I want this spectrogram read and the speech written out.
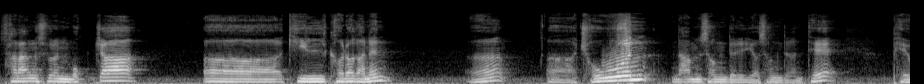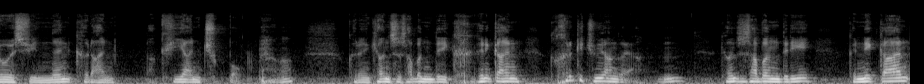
사랑스러운 목자 어, 길 걸어가는 어, 어, 좋은 남성들 여성들한테 배울 수 있는 그러한 귀한 축복 어? 그런 견수사분들이 그- 그러니까 그렇게 중요한 거야 음? 견수사분들이 그러니까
